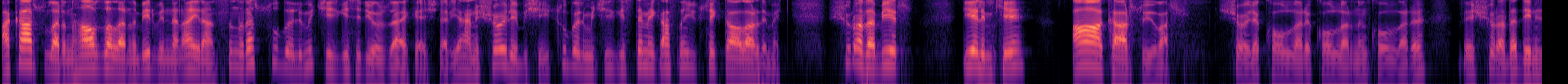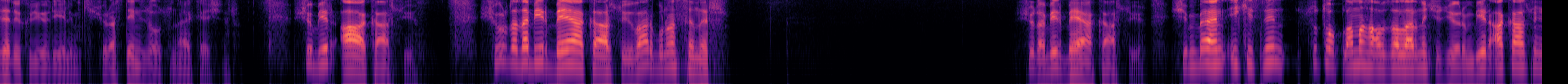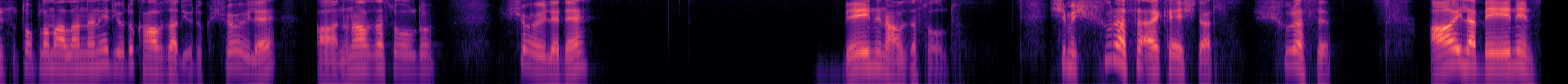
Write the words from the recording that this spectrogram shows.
Akarsuların havzalarını birbirinden ayıran sınıra su bölümü çizgisi diyoruz arkadaşlar. Yani şöyle bir şey. Su bölümü çizgisi demek aslında yüksek dağlar demek. Şurada bir diyelim ki A akarsuyu var. Şöyle kolları, kollarının kolları ve şurada denize dökülüyor diyelim ki. Şurası deniz olsun arkadaşlar. Şu bir A akarsuyu. Şurada da bir B akarsuyu var. Buna sınır. Şurada bir B akarsuyu. Şimdi ben ikisinin su toplama havzalarını çiziyorum. Bir akarsuyun su toplama alanına ne diyorduk? Havza diyorduk. Şöyle A'nın havzası oldu. Şöyle de B'nin havzası oldu. Şimdi şurası arkadaşlar, şurası A ile B'nin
